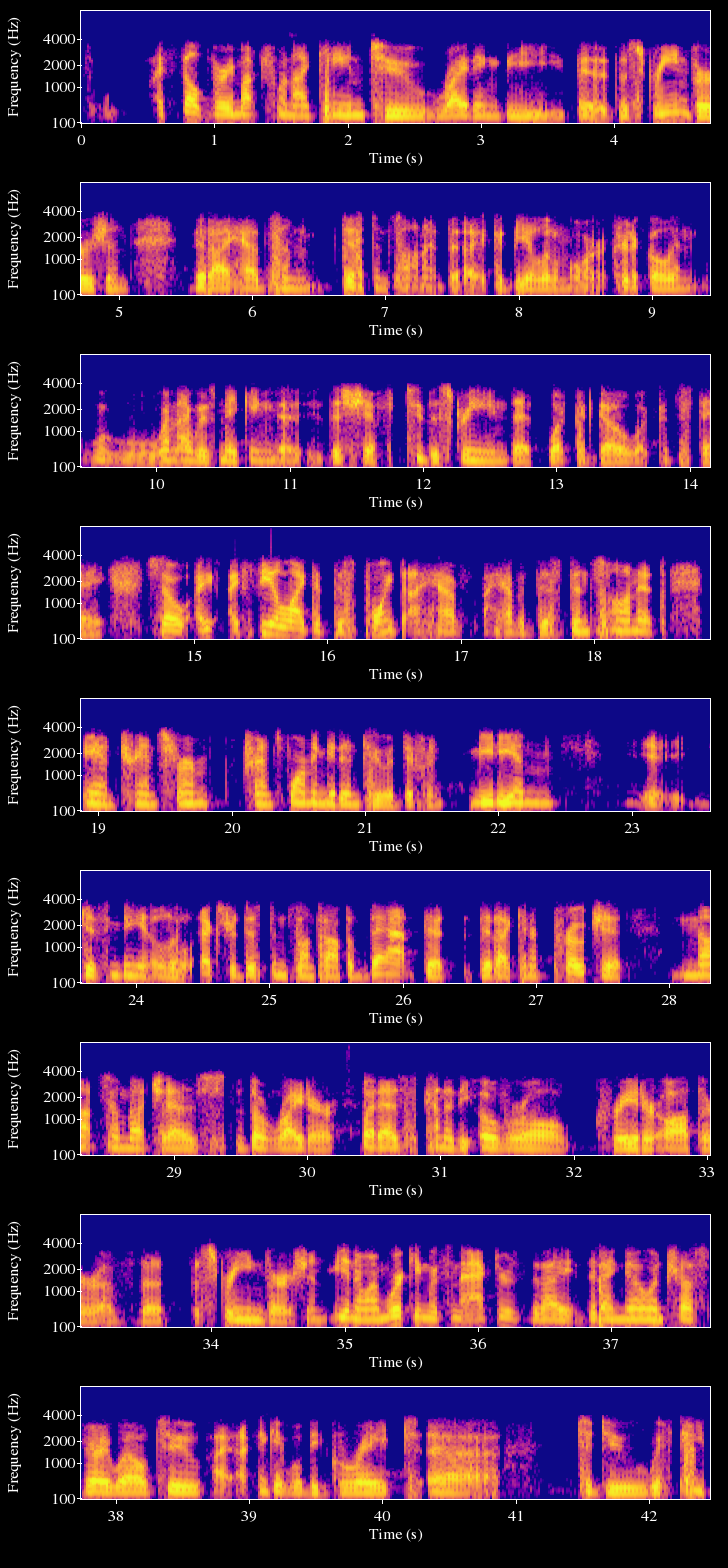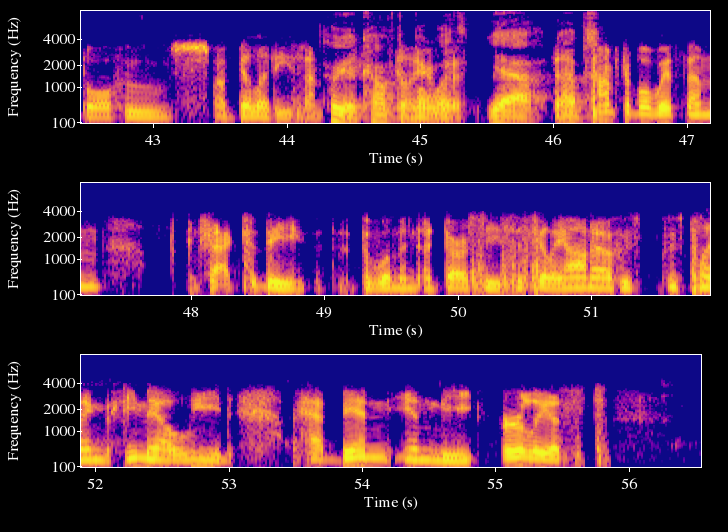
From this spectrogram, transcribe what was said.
i felt very much when i came to writing the the, the screen version that i had some distance on it that i could be a little more critical and w- when i was making the the shift to the screen that what could go what could stay. So i i feel like at this point i have i have a distance on it and transform transforming it into a different medium. It gives me a little extra distance on top of that that that I can approach it not so much as the writer but as kind of the overall creator author of the the screen version you know i'm working with some actors that i that i know and trust very well too i, I think it will be great uh to do with people whose abilities I'm Who you're comfortable familiar with. Yeah. that I'm comfortable with them. In fact, the the woman uh, Darcy Siciliano, who's who's playing the female lead, had been in the earliest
